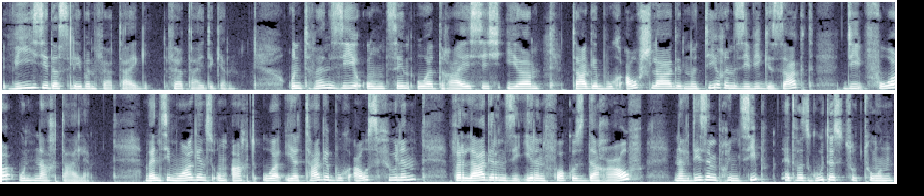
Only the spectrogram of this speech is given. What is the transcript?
wie sie das Leben verteidigen. Und wenn sie um 10.30 Uhr ihr Tagebuch aufschlagen, notieren sie, wie gesagt, die Vor- und Nachteile. Wenn Sie morgens um 8 Uhr Ihr Tagebuch ausfüllen, verlagern Sie Ihren Fokus darauf, nach diesem Prinzip etwas Gutes zu tun,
